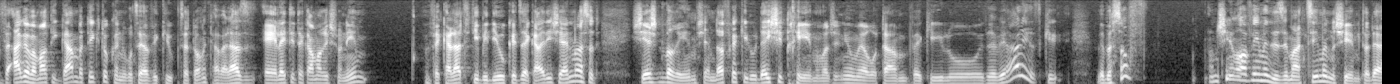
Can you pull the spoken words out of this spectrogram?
ואגב אמרתי, גם בטיק טוק אני רוצה להביא כאילו קצת עומק, אבל אז העליתי את הכמה ראשונים, וקלטתי בדיוק את זה, קלטתי שאין מה לעשות, שיש דברים שהם דווקא כאילו די שטחיים, אבל שאני אומר אותם, וכאילו, זה ויראלי, אז כאילו, ובסוף אנשים אוהבים את זה, זה מעצים אנשים, אתה יודע.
